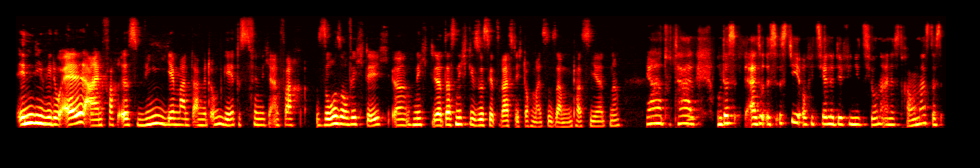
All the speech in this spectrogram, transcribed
individuell einfach ist, wie jemand damit umgeht, das finde ich einfach so, so wichtig, äh, nicht, dass nicht dieses jetzt reiß dich doch mal zusammen passiert. Ne? Ja, total. Und das, also es ist die offizielle Definition eines Traumas, das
